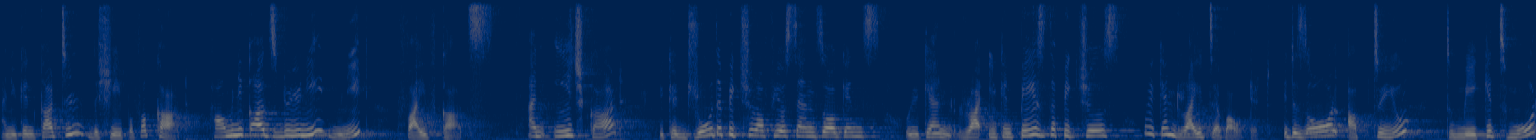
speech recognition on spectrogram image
and you can cut in the shape of a card. How many cards do you need? You need five cards. And each card, you can draw the picture of your sense organs or you can, write, you can paste the pictures or you can write about it. It is all up to you to make it more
